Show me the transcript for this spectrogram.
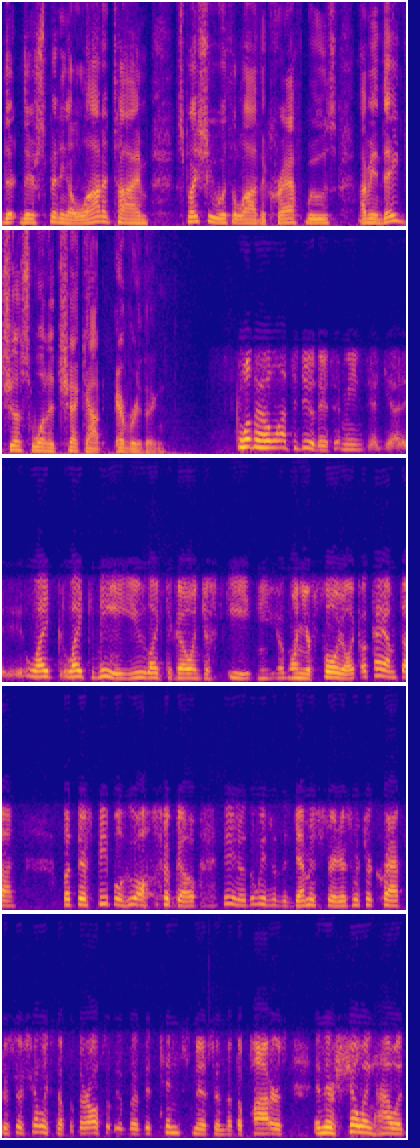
they're, they're spending a lot of time, especially with a lot of the craft booths. I mean, they just want to check out everything. Well, there's a lot to do. There's, I mean, like like me, you like to go and just eat. When you're full, you're like, okay, I'm done. But there's people who also go, you know, we have the demonstrators, which are crafters. They're showing stuff, but they're also the, the tinsmiths and the, the potters, and they're showing how it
